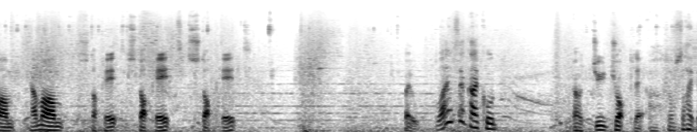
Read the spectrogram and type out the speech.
Come on, come on. Stop it, stop it, stop it. Wait, why is that guy called... Oh, Dew Droplet. Oh, I was like,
